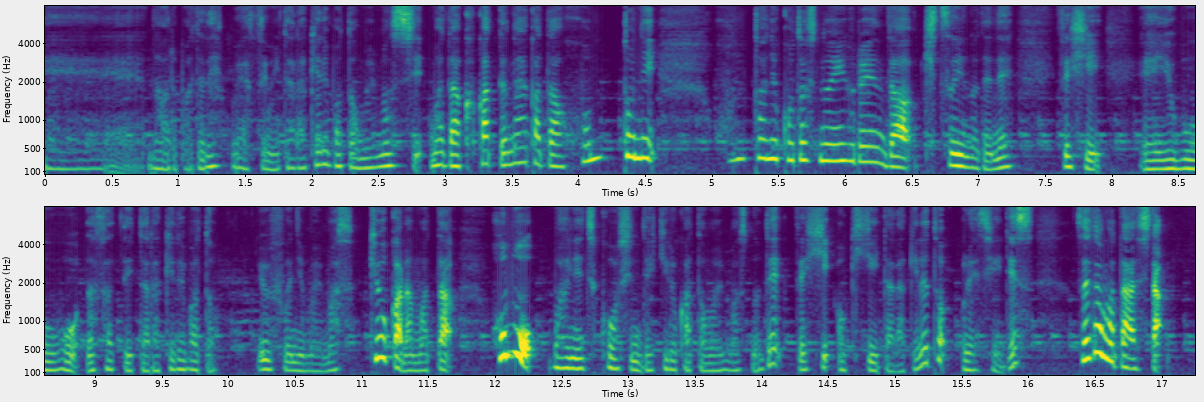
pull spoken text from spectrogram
えー、治るまでねお休みいただければと思いますしまだかかってない方は本当に本当に今年のインフルエンザきついのでね是非、えー、予防をなさっていただければというふうに思います。今日からまたほぼ毎日更新できるかと思いますので是非お聞きいただけると嬉しいです。それではまた明日。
